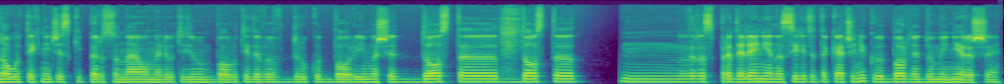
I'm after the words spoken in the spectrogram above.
много технически персонал, нали, от един отбор отиде в друг отбор. Имаше доста, доста м- разпределение на силите, така че никой отбор не доминираше.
